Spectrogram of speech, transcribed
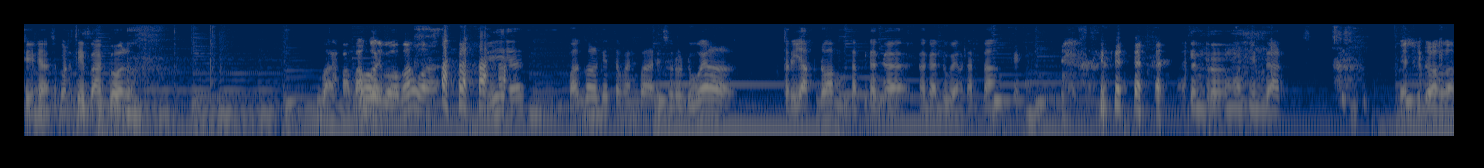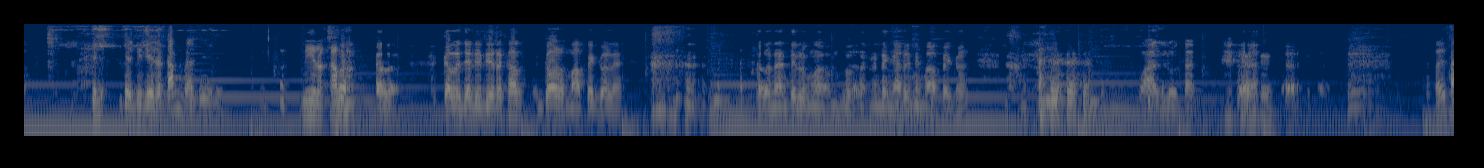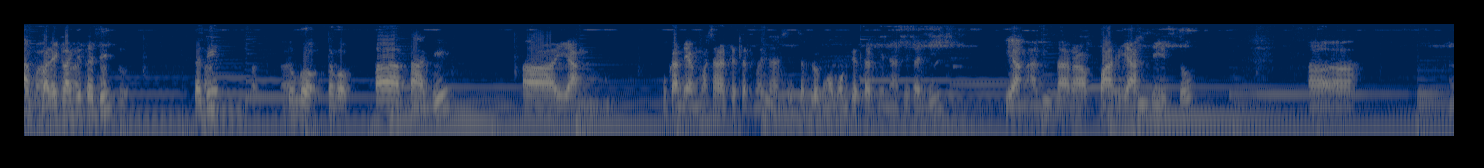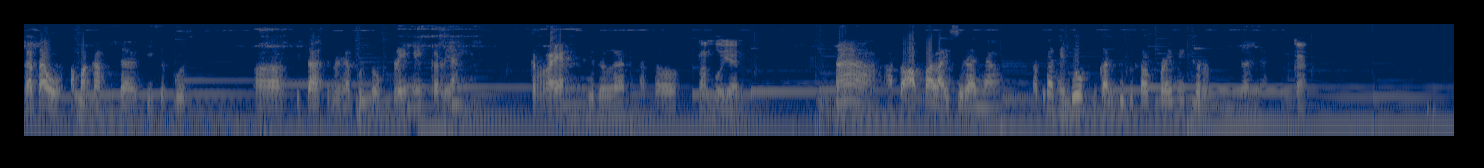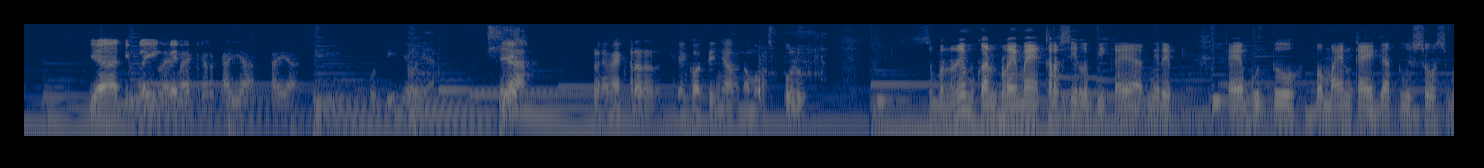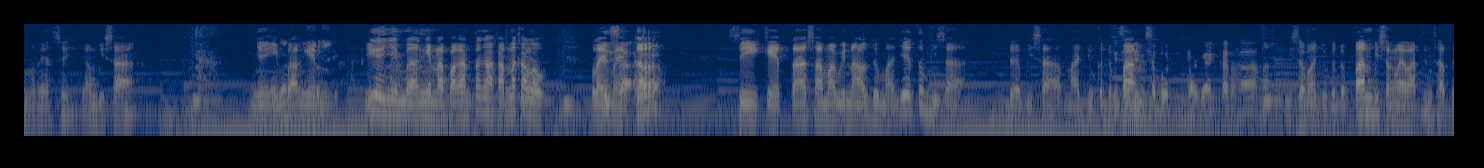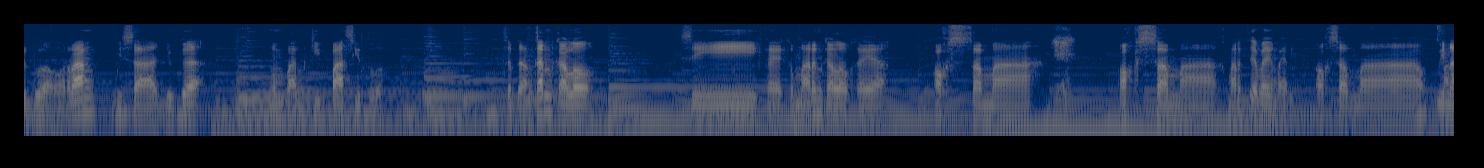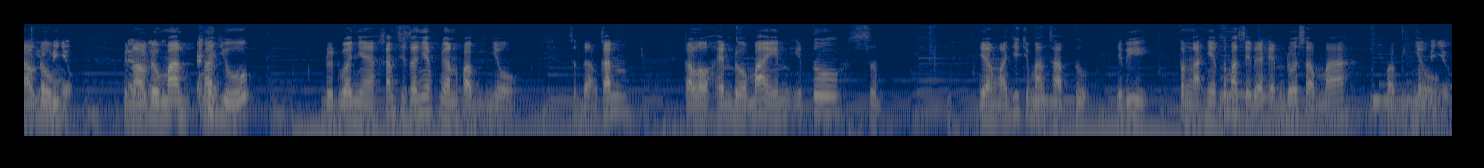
tidak seperti Bagol. Kenapa bagol. Di bawah-bawah? iya Bagol gitu main bola disuruh duel teriak doang tapi kagak kagak duel kan bangke. Cenderung menghindar. Ya sudah lah. ini jadi direkam nggak sih ini? Direkam. Kalau kalau jadi direkam gol maaf ya gol ya. Kalau nanti lu mau mau mendengar ini maaf ya gol Wah lu tan. Tapi Nah, balik lagi ada tadi. satu- tadi Hah? tunggu tunggu Eh, tadi eh, yang bukan yang masalah determinasi sebelum ngomong determinasi tadi yang antara variasi itu eh, nggak tahu apakah bisa disebut eh, kita sebenarnya butuh playmaker yang keren gitu kan atau Flamboyan. nah atau apalah istilahnya tapi kan Hindu bukan tipikal playmaker sebenarnya. Bukan. Dia di playing playmaker kayak kayak si Coutinho ya? Iya. Playmaker kayak Coutinho nomor 10 sebenarnya bukan playmaker sih lebih kayak mirip kayak butuh pemain kayak Gattuso sebenarnya sih yang bisa nyeimbangin iya nyimbangin lapangan tengah. Karena kalau playmaker Bisa, si Keta sama Winaldum aja itu bisa udah bisa maju ke bisa depan. disebut playmaker ha. Bisa maju ke depan bisa ngelewatin satu dua orang bisa juga ngumpan kipas gitu loh. Sedangkan kalau si kayak kemarin kalau kayak Ox sama Ox sama kemarin siapa yang main? Ox sama Fabinho. Winaldo ma- maju dua-duanya. Kan sisanya Pian Fabinho. Sedangkan kalau Hendo main itu yang maju cuma satu jadi tengahnya itu masih ada Hendo sama Fabinho, Fabinho.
